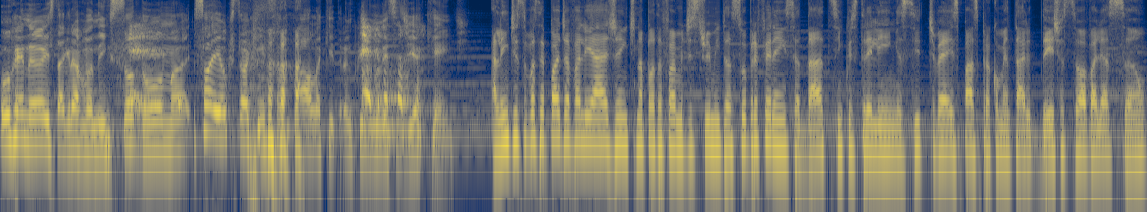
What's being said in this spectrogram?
O Renan está gravando em Sodoma. Só eu que estou aqui em São Paulo, aqui tranquilo nesse dia quente. Além disso, você pode avaliar a gente na plataforma de streaming da sua preferência. Dá cinco estrelinhas. Se tiver espaço para comentário, deixa sua avaliação.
